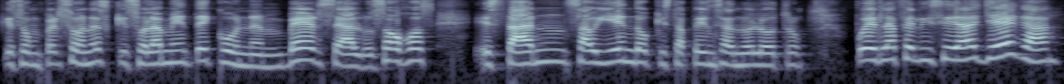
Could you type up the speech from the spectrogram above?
que son personas que solamente con verse a los ojos están sabiendo qué está pensando el otro. Pues la felicidad llega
